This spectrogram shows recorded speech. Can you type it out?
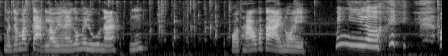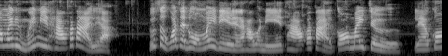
เหมือนจะมากัดเรายังไงก็ไม่รู้นะหึขอเท้ากระต่ายหน่อย ไม่มีเลยทำไมถึงไม่มีเท้ากระต่ายเลยอะรู้สึกว่าจะดวงไม่ดีเลยนะคะ วันนี้เท้ากระต่ายก็ไม่เจอ แล้วก็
